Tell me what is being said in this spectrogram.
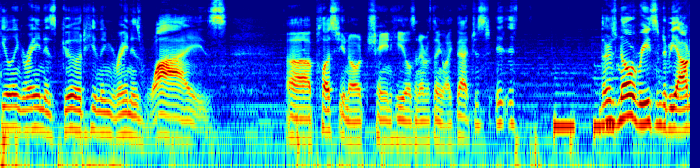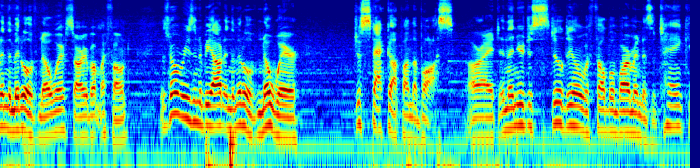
Healing Rain is good, Healing Rain is wise. Uh, plus, you know, chain heals and everything like that. Just, it, it there's no reason to be out in the middle of nowhere. Sorry about my phone. There's no reason to be out in the middle of nowhere. Just stack up on the boss, alright? And then you're just still dealing with Fel Bombardment as a tank,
